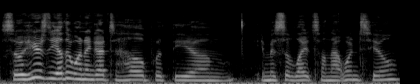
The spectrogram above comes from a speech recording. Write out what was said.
So here's the other one I got to help with the um, emissive lights on that one too.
